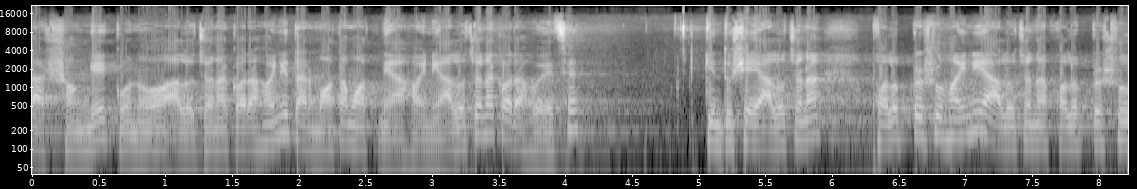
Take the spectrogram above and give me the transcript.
তার সঙ্গে কোনো আলোচনা করা হয়নি, তার মতামত নেওয়া হয়নি। আলোচনা করা হয়েছে কিন্তু সেই আলোচনা ফলপ্রসূ হয়নি। আলোচনা ফলপ্রসূ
